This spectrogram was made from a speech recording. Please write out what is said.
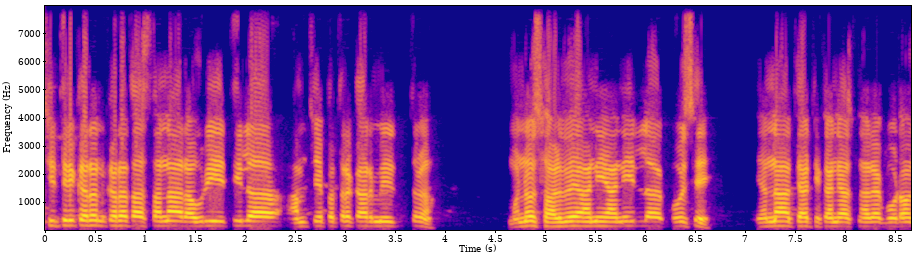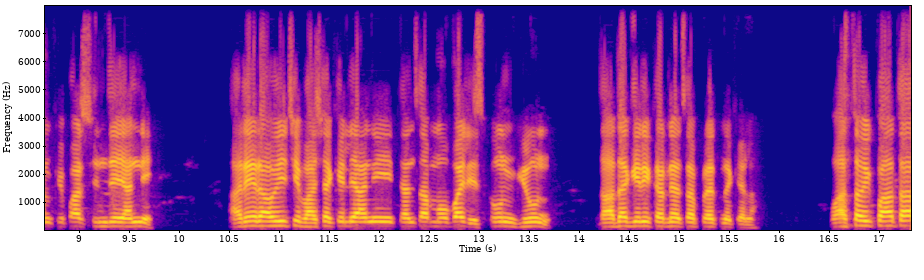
चित्रीकरण करत असताना राऊरी येथील आमचे पत्रकार मित्र मनोज साळवे आणि अनिल कोळसे यांना त्या ठिकाणी असणाऱ्या गोडाऊन किपार शिंदे यांनी अरे रावीची भाषा केली आणि त्यांचा मोबाईल हिसकवून घेऊन दादागिरी करण्याचा प्रयत्न केला. वास्तविक पाहता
